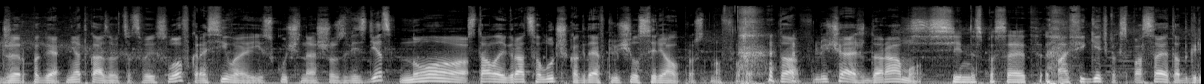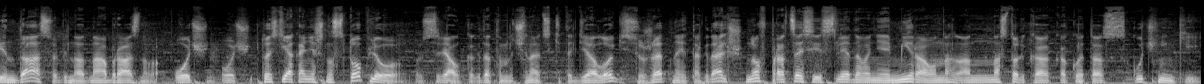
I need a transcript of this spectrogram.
JRPG. Не отказывается от своих слов, красивая и скучная, что звездец, но стало играться лучше, когда я включил сериал просто на фото. Да, включаешь дораму. Сильно спасает. Офигеть, как спасает от гринда, особенно однообразного. Очень-очень. То есть я, конечно, стоплю сериал, когда там начинаются какие-то диалоги, сюжетные и так дальше, но в процессе исследования мира он, он настолько какой-то скучненький.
